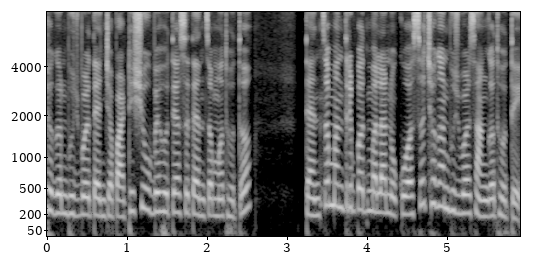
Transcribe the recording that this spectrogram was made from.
छगन भुजबळ त्यांच्या पाठीशी उभे होते असं त्यांचं मत होतं. त्यांचं मंत्रिपद मला नको असं छगन भुजबळ सांगत होते.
